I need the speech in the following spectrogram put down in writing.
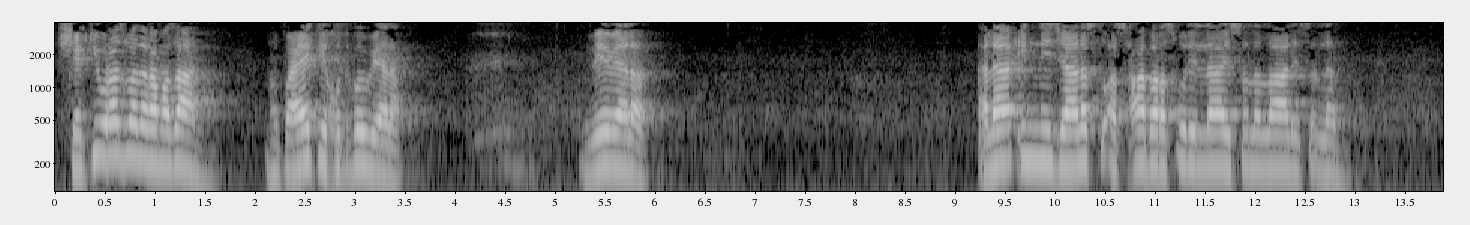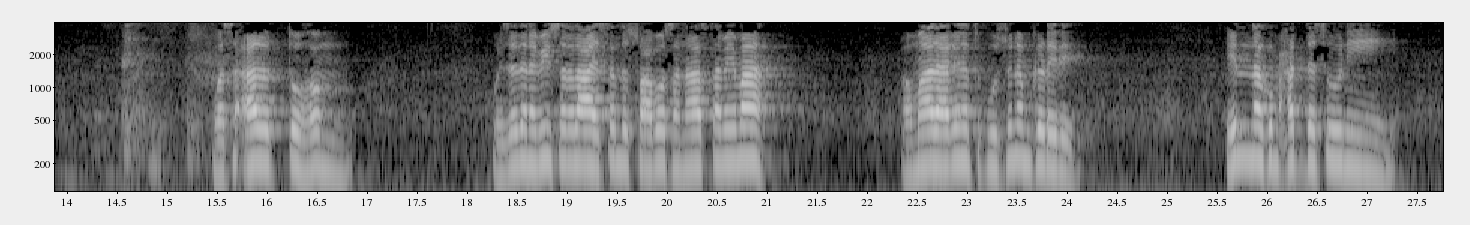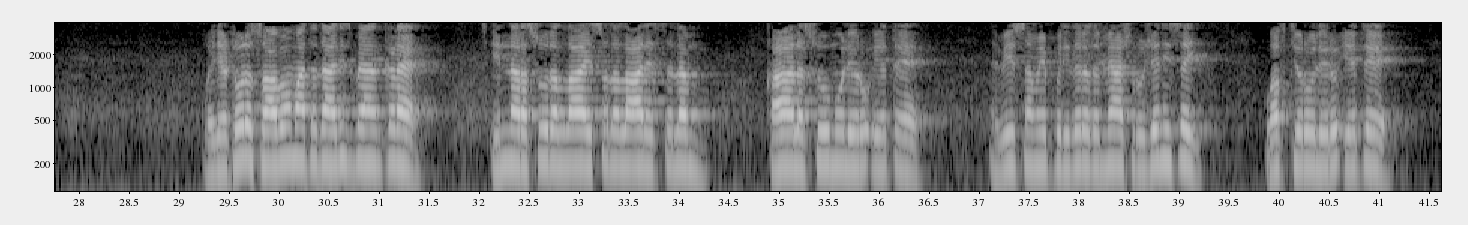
شکی ورځ و د رمضان نو پای کې خطبه ویلا وی ویلا الا اني جالست اصحاب رسول الله صلى الله عليه وسلم وسالتهم وزاد النبي صلى الله عليه وسلم صحابه سناسته ما او ما دا غنه ته پوسونم کړی دی انکم حدثونی و دې ټول صحابه ما ته د حدیث بیان کړه ان رسول الله صلی الله علیه وسلم قال صوموا لرؤيته نبی سمې په لیدلو د میاش روزه نیسي وافتروا لرؤيته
